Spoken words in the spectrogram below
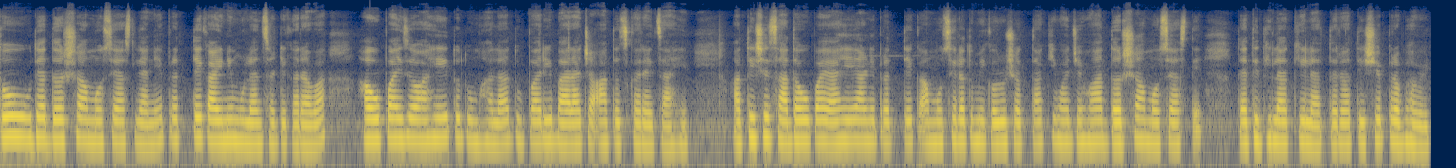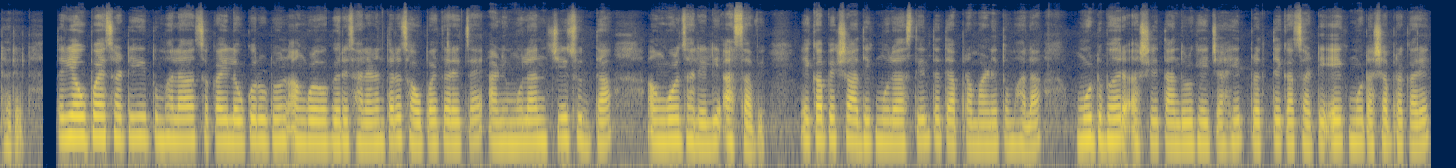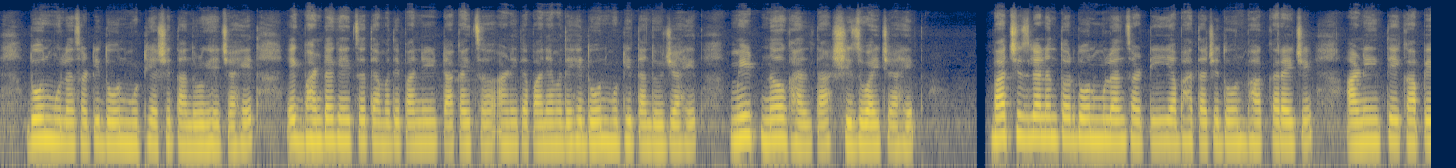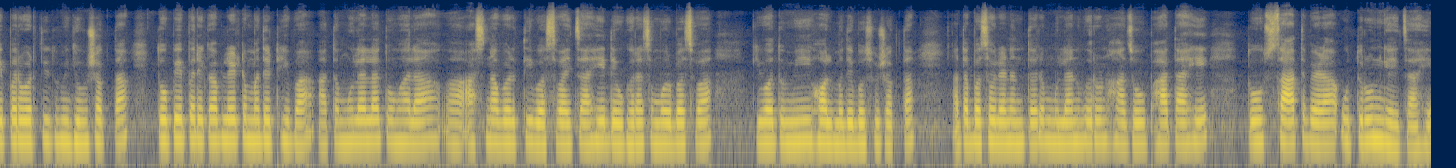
तो उद्या दर्श अमावस्या असल्याने प्रत्येक आईने मुलांसाठी करावा. हा उपाय जो आहे तो तुम्हाला दुपारी बाराच्या आतच करायचा आहे. अतिशय साधा उपाय आहे आणि प्रत्येक अमावस्येला तुम्ही करू शकता किंवा जेव्हा दर्श अमावस्या असते त्या तिथीला केला तर अतिशय प्रभावी ठरेल. तर या उपायासाठी तुम्हाला सकाळी लवकर उठून आंघोळ वगैरे झाल्यानंतरच हा उपाय करायचा आहे आणि मुलांची सुद्धा आंघोळ झालेली असावी. एकापेक्षा अधिक मुलं असतील तर त्याप्रमाणे तुम्हाला मूठभर असे तांदूळ घ्यायचे आहेत. प्रत्येकासाठी एक मूठ अशा प्रकारे दोन मुलांसाठी दोन मुठी असे तांदूळ घ्यायचे आहेत. एक भांडं घ्यायचं त्यामध्ये पाणी टाकायचं आणि त्या पाण्यामध्ये हे दोन मुठी तांदूळ जे आहेत मीठ न घालता शिजवायचे आहेत. भात शिजल्यानंतर दोन मुलांसाठी या भाताचे दोन भाग करायचे आणि ते एका पेपरवरती तुम्ही घेऊ शकता. तो पेपर एका प्लेटमध्ये ठेवा. आता मुलाला तुम्हाला आसनावरती बसवायचं आहे. देवघरासमोर बसवा किंवा तुम्ही हॉलमध्ये बसू शकता. आता बसवल्यानंतर मुलांवरून हा जो भात आहे तो सात वेळा उतरून घ्यायचा आहे.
